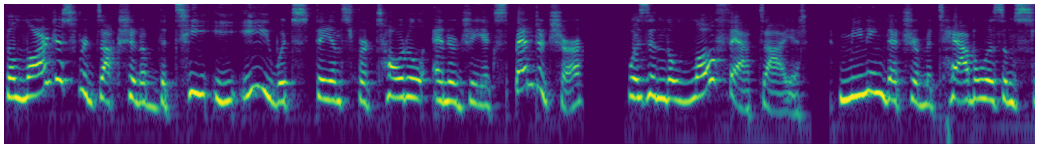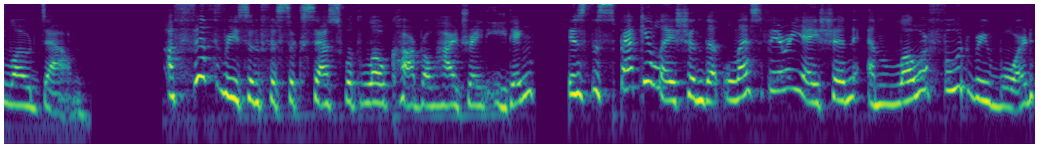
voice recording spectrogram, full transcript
the largest reduction of the TEE, which stands for total energy expenditure, was in the low fat diet, meaning that your metabolism slowed down. A fifth reason for success with low carbohydrate eating is the speculation that less variation and lower food reward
